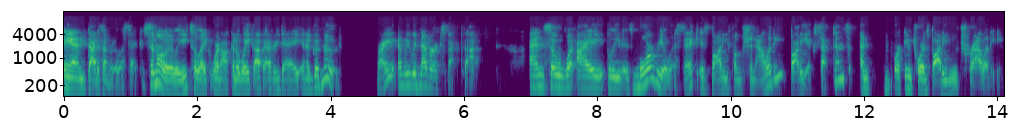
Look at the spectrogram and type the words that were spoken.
And that is unrealistic. Similarly to like, we're not going to wake up every day in a good mood, right? And we would never expect that. And so, what I believe is more realistic is body functionality, body acceptance, and working towards body neutrality.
